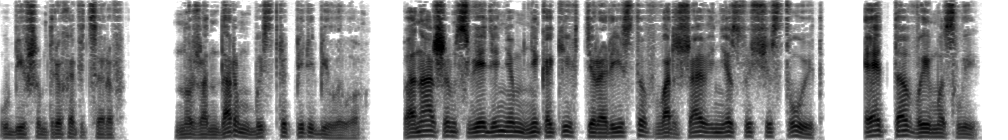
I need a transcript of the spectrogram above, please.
убившем трех офицеров, но жандарм быстро перебил его. По нашим сведениям, никаких террористов в Варшаве не существует. Это вымыслы.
